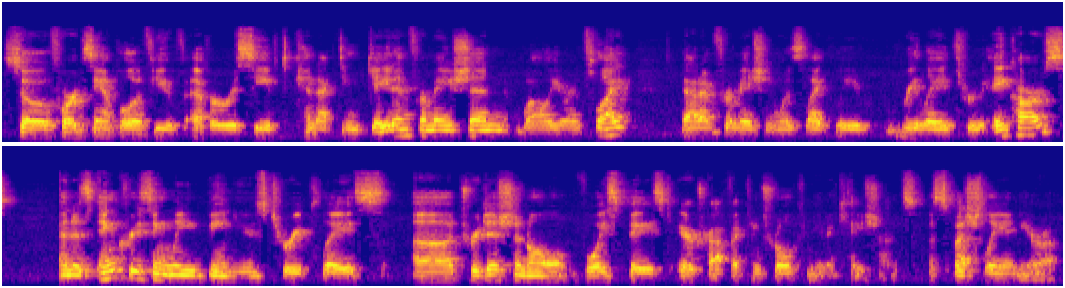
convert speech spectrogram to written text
So for example, if you've ever received connecting gate information while you're in flight, that information was likely relayed through ACARS. And it's increasingly being used to replace uh, traditional voice-based air traffic control communications, especially in Europe.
